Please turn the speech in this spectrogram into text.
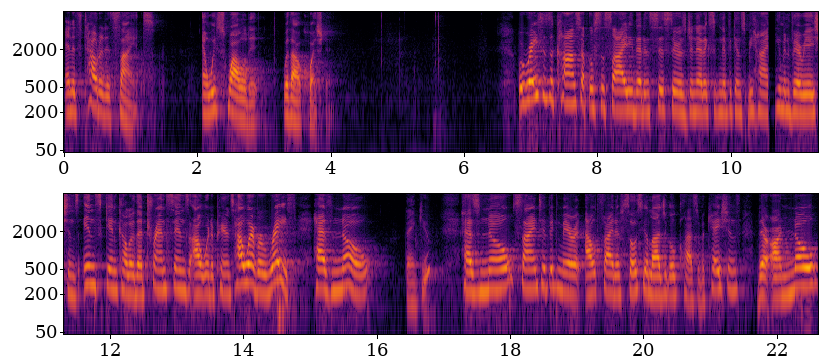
and it's touted as science, and we swallowed it without question. But race is a concept of society that insists there is genetic significance behind human variations in skin color that transcends outward appearance. However, race has no, thank you, has no scientific merit outside of sociological classifications. There are no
